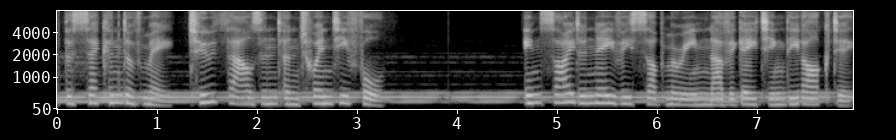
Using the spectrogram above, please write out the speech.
the 2nd of May, 2024. Inside a Navy submarine navigating the Arctic.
